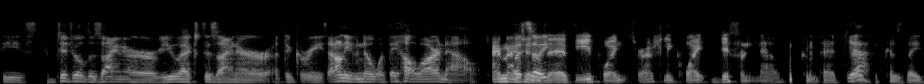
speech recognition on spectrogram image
these digital designer or ux designer uh, degrees i don't even know what they all are now I imagine so- their viewpoints are actually quite different now compared to Yeah. because they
